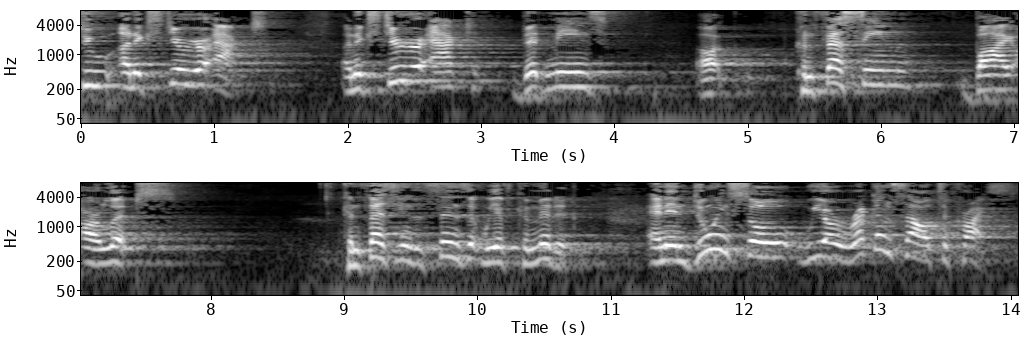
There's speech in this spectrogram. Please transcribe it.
to an exterior act. An exterior act that means uh, confessing by our lips, confessing the sins that we have committed. And in doing so, we are reconciled to Christ.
